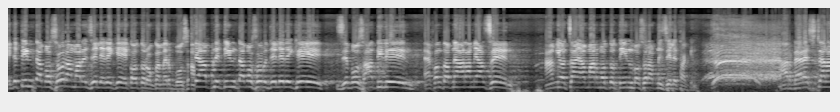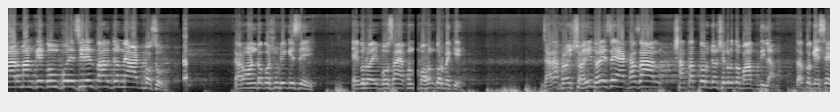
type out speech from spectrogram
এই যে তিনটা বছর আমার জেলে রেখে কত রকমের বোঝা। আপনি তিনটা বছর জেলে রেখে যে বোঝা দিলেন, এখন তো আপনি আরামে আছেন। আমিও চাই আমার মতো তিন বছর আপনি জেলে থাকেন। আর ব্যারিস্টার আরমানকে গুম করেছিলেন তার জন্য আট বছর। কারণ অন্ডকোষ উড়ে গেছে। এগুলো এই বোসা এখন বহন করবে কে? যারা শহীদ হয়েছে এক হাজার সাতাত্তর জন, সেগুলো তো বাদ দিলাম। তা তো গেছে।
